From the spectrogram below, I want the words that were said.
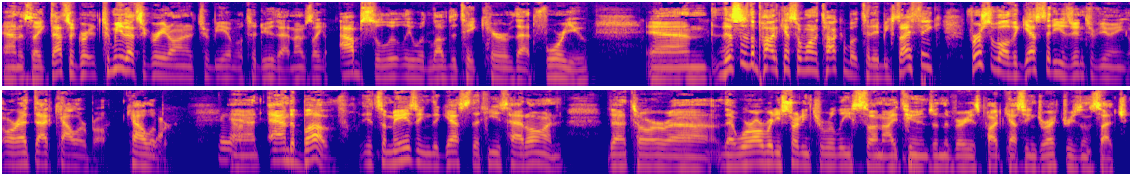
And it's like that's a great to me that's a great honor to be able to do that. And I was like, absolutely would love to take care of that for you. And this is the podcast I want to talk about today because I think first of all the guests that he's interviewing are at that caliber caliber. Yeah and and above. It's amazing the guests that he's had on that are uh, that we're already starting to release on iTunes and the various podcasting directories and such.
